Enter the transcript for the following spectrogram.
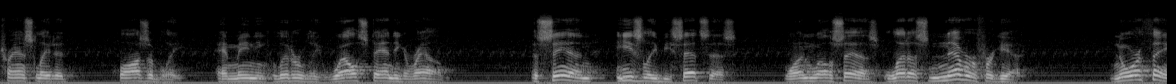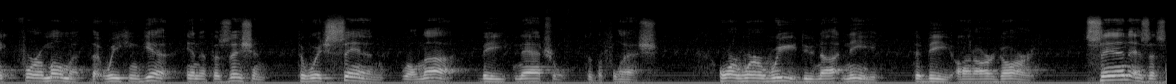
translated plausibly and meaning literally well standing around. The sin easily besets us. One well says, Let us never forget nor think for a moment that we can get in a position to which sin will not be natural to the flesh, or where we do not need to be on our guard. Sin is as,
